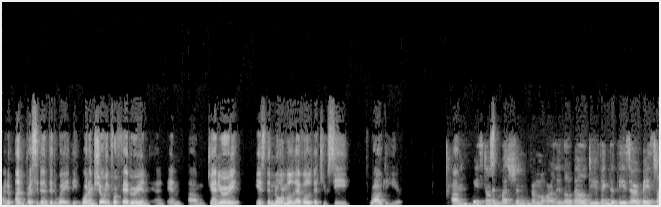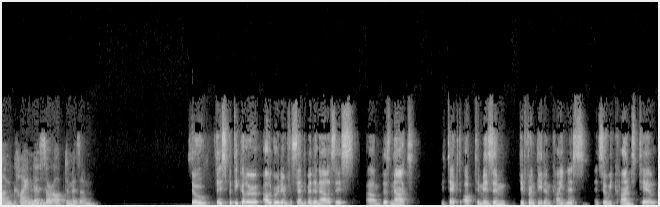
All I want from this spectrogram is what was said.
kind of unprecedented way. The, what I'm showing for February and, and, and um, January is the normal level that you see throughout the year. Um, based on a question from Orly Lobel, do you think that these are based on kindness or optimism? So this particular algorithm for sentiment analysis um, does not detect optimism differently than kindness, and so we can't tell.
